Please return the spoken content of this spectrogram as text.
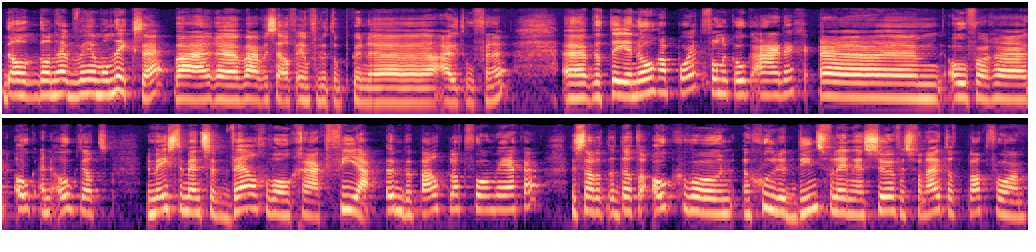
dan, dan hebben we helemaal niks hè, waar, waar we zelf invloed op kunnen uitoefenen. Uh, dat TNO-rapport vond ik ook aardig. Uh, over, uh, ook, en ook dat de meeste mensen wel gewoon graag via een bepaald platform werken. Dus dat, het, dat er ook gewoon een goede dienstverlening en service vanuit dat platform...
